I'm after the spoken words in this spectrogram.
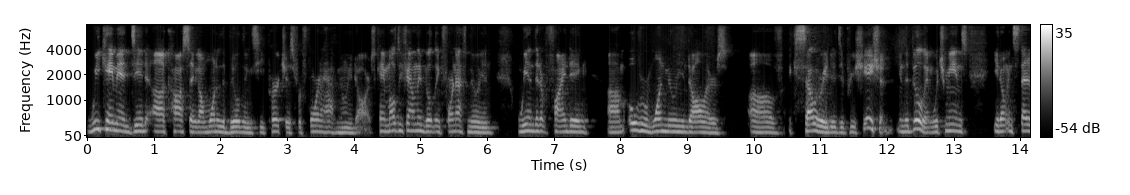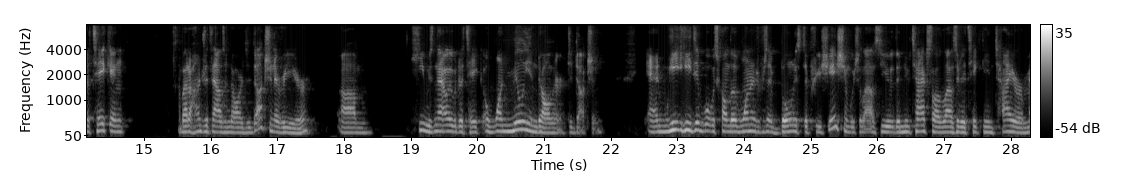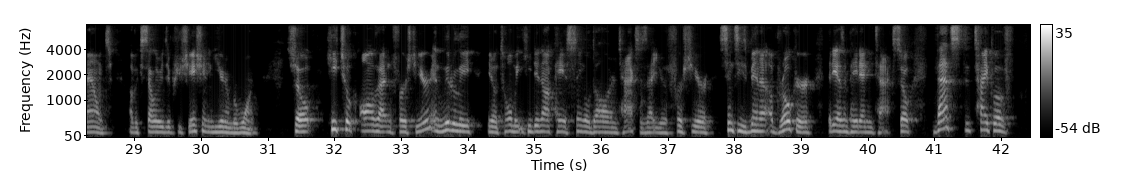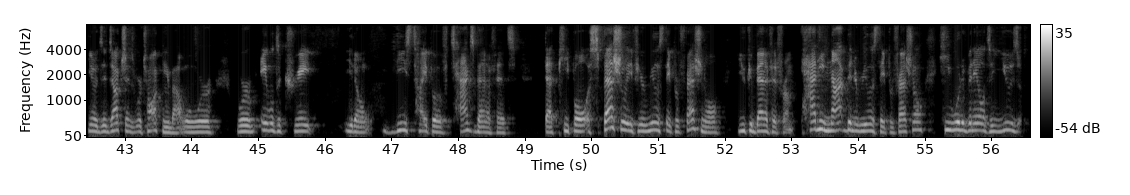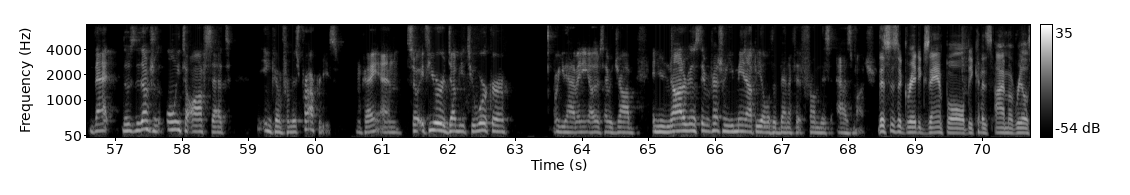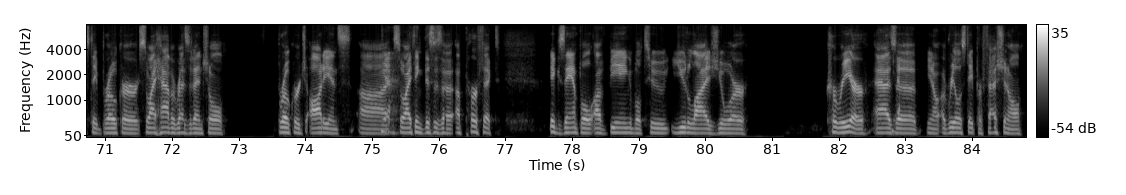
We came in, did a cost seg on one of the buildings he purchased for four and a half million dollars. Okay, multifamily building, four and a half million. We ended up finding um, over one million dollars of accelerated depreciation in the building, which means you know instead of taking about a hundred thousand dollar deduction every year, um, he was now able to take a $1 million deduction. And we, he did what was called the 100% bonus depreciation, which allows you, the new tax law allows you to take the entire amount of accelerated depreciation in year number one. So he took all of that in first year and literally, you know, told me he did not pay a single dollar in taxes that year, the first year since he's been a, broker that he hasn't paid any tax. So that's the type of, you know, deductions we're talking about when we're, we're able to create you know these type of tax benefits that people especially if you're a real estate professional you could benefit from had he not been a real estate professional he would have been able to use that those deductions only to offset income from his properties okay and so if you're a w2 worker or you have any other type of job and you're not a real estate professional you may not be able to benefit from this as much this is a great example because i'm a real estate broker so i have a residential brokerage audience. Uh, yeah. So I think this is a, a perfect example of being able to utilize your career as yeah. a you know a real estate professional.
